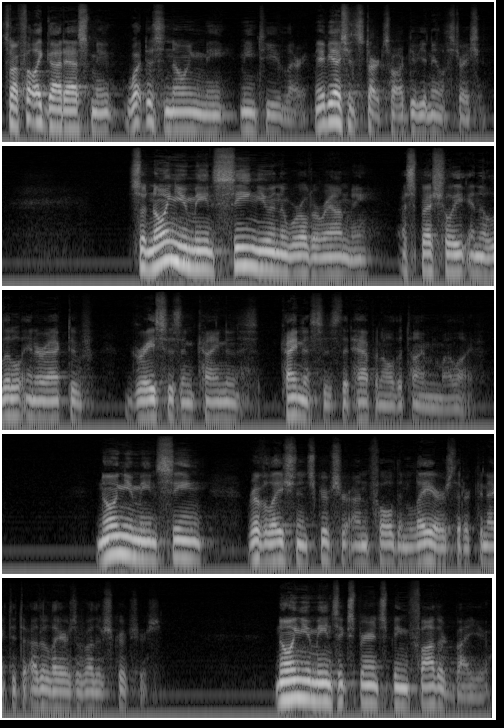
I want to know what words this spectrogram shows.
so I felt like God asked me, "What does knowing me mean to you, Larry?" Maybe I should start, so I'll give you an illustration. So knowing you means seeing you in the world around me, especially in the little interactive graces and kindness, kindnesses that happen all the time in my life. Knowing you means seeing revelation in Scripture unfold in layers that are connected to other layers of other Scriptures. Knowing you means experience being fathered by you.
